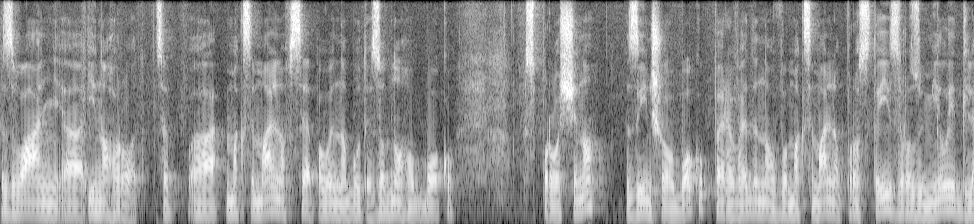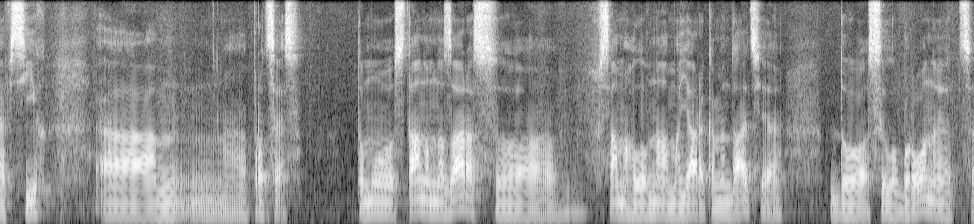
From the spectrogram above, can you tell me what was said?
звань е, і нагород. Це е, максимально все повинно бути з одного боку спрощено, з іншого боку, переведено в максимально простий, зрозумілий для всіх е, процес. Тому станом на зараз саме головна моя рекомендація до Сил оборони це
